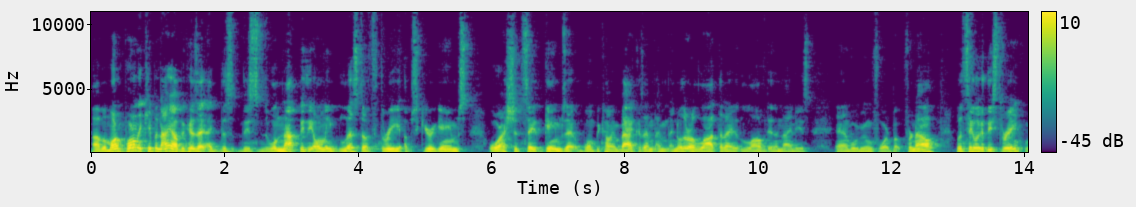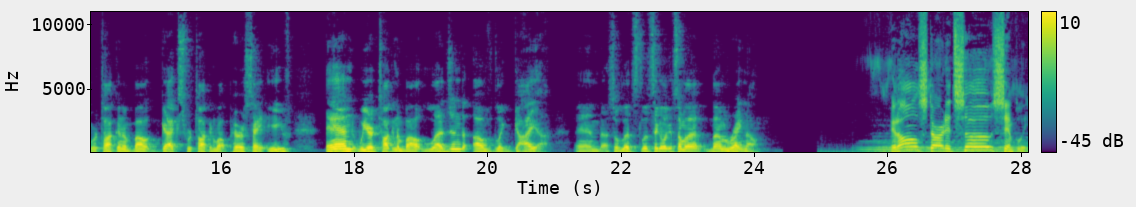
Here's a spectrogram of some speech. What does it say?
uh, but more importantly, keep an eye out because I, I, this, this will not be the only list of three obscure games, or I should say games that won't be coming back because I'm, I'm, i know there are a lot that I loved in the 90s and we'll be moving forward. But for now, let's take a look at these three. We're talking about Gex, we're talking about Parasite Eve, and we are talking about Legend of Legaia. And uh, so let's let's take a look at some of that, them right now. It all started so simply.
